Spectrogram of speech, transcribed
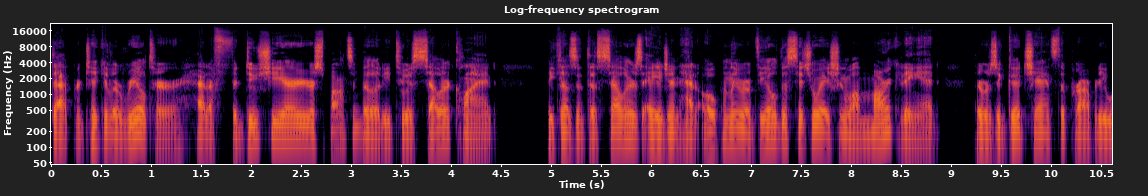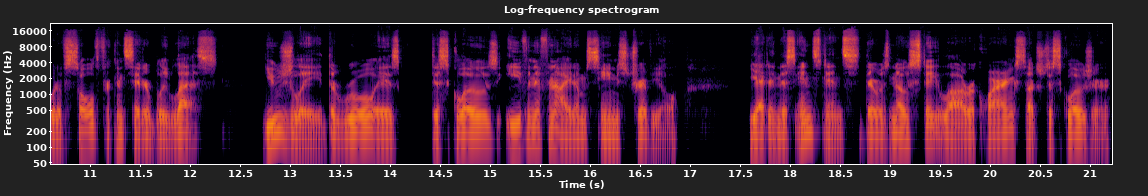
that particular realtor had a fiduciary responsibility to his seller client because if the seller's agent had openly revealed the situation while marketing it, there was a good chance the property would have sold for considerably less. Usually, the rule is disclose even if an item seems trivial. Yet in this instance, there was no state law requiring such disclosure,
